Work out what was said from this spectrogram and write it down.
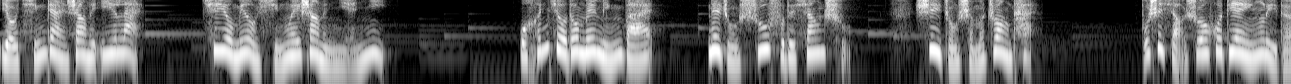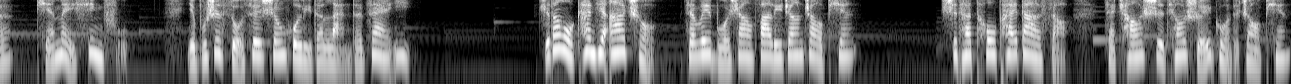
有情感上的依赖，却又没有行为上的黏腻。我很久都没明白，那种舒服的相处。是一种什么状态？不是小说或电影里的甜美幸福，也不是琐碎生活里的懒得在意。直到我看见阿丑在微博上发了一张照片，是他偷拍大嫂在超市挑水果的照片。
